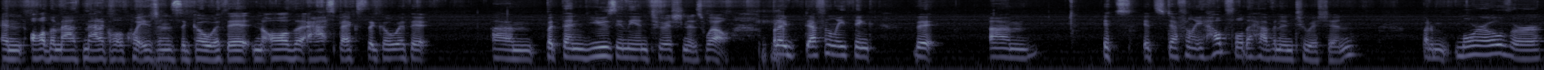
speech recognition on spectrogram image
and all the mathematical equations that go with it and all the aspects that go with it, um, but then using the intuition as well. But I definitely think that um, it's it's definitely helpful to have an intuition, but moreover,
